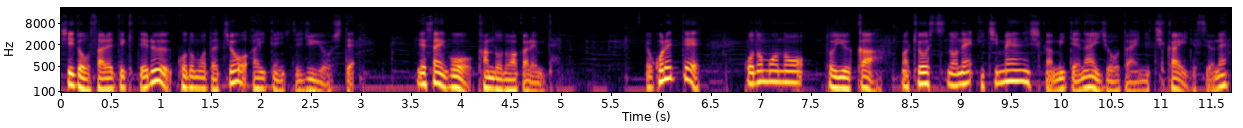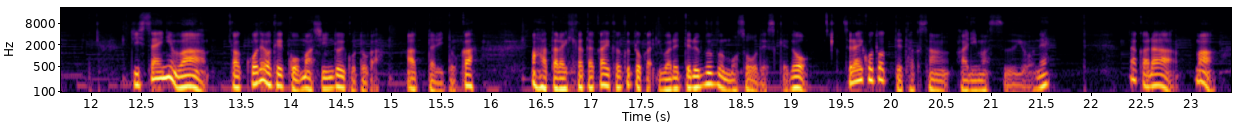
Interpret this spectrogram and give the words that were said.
指導されてきてる子供たちを相手にして授業して、で、最後、感動の別れみたいな。これって子供のというか、まあ、教室のね、一面しか見てない状態に近いですよね。実際には、学校では結構まあしんどいことがあったりとか、まあ、働き方改革とか言われてる部分もそうですけど、辛いことってたくさんありますよね。だから、まあ、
